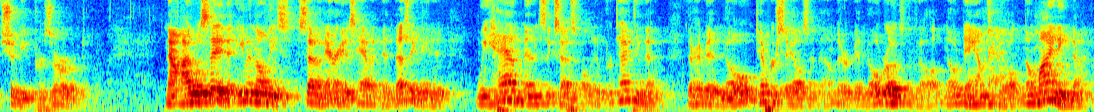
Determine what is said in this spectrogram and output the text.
should be preserved. Now, I will say that even though these seven areas haven't been designated, we have been successful in protecting them. There have been no timber sales in them, there have been no roads developed, no dams built, no mining done.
